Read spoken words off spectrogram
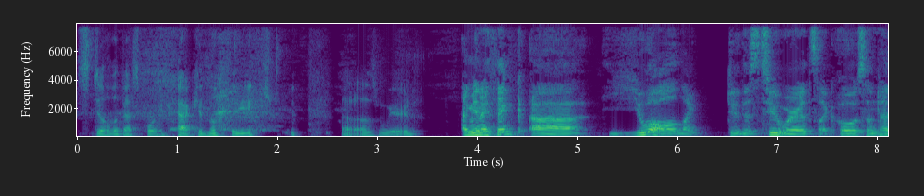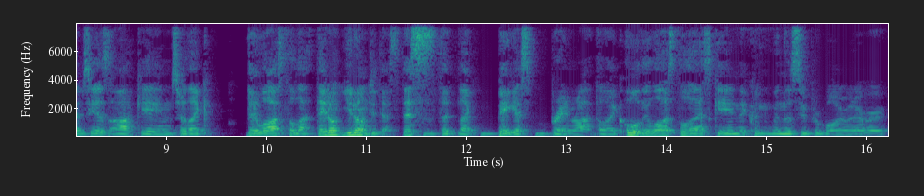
still the best quarterback in the league. that was weird. I mean, I think uh, you all like do this too, where it's like, oh, sometimes he has off games, or like they lost the last. They don't. You don't do this. This is the like biggest brain rot. They're like, oh, they lost the last game. They couldn't win the Super Bowl or whatever.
